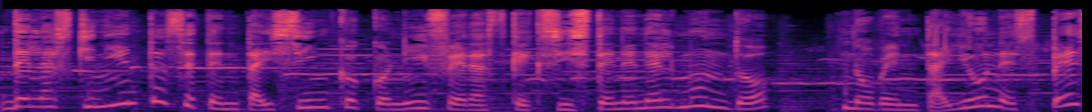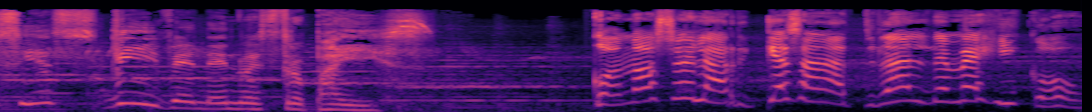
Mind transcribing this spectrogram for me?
De las 575 coníferas que existen en el mundo, 91 especies viven en nuestro país. Conoce la riqueza natural de México.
